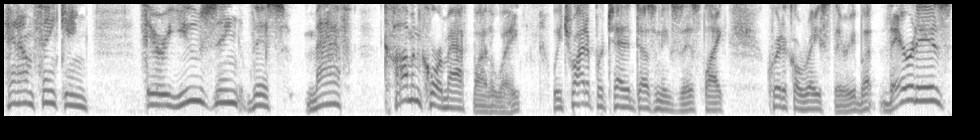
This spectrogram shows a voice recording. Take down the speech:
And I'm thinking, they're using this math Common Core math, by the way, we try to pretend it doesn't exist like critical race theory, but there it is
